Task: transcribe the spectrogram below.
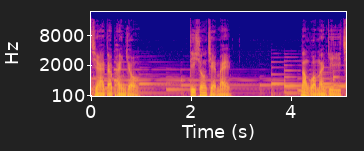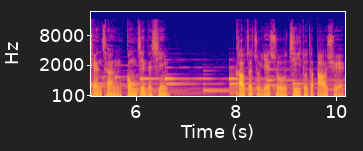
亲爱的朋友、弟兄姐妹，让我们以虔诚恭敬的心，靠着主耶稣基督的宝血，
